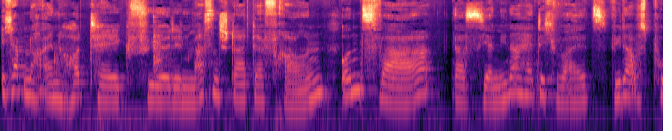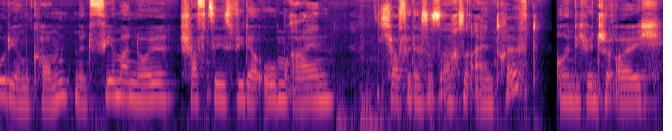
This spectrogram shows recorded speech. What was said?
Ich habe noch einen Hot-Take für den Massenstart der Frauen. Und zwar, dass Janina Hettich-Walz wieder aufs Podium kommt. Mit 4x0 schafft sie es wieder oben rein. Ich hoffe, dass es auch so eintrifft. Und ich wünsche euch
